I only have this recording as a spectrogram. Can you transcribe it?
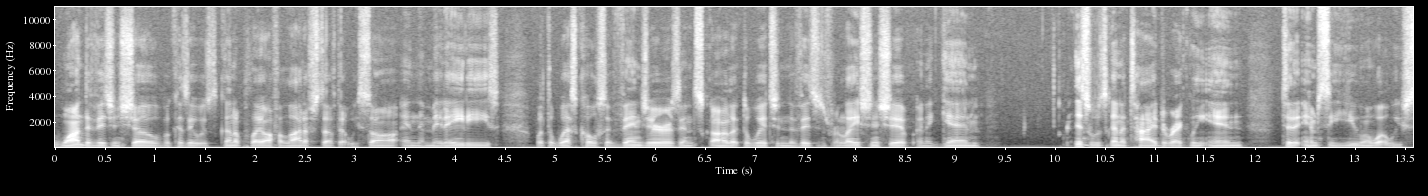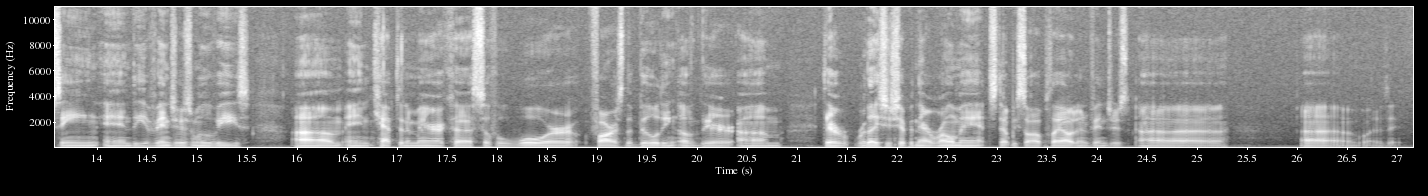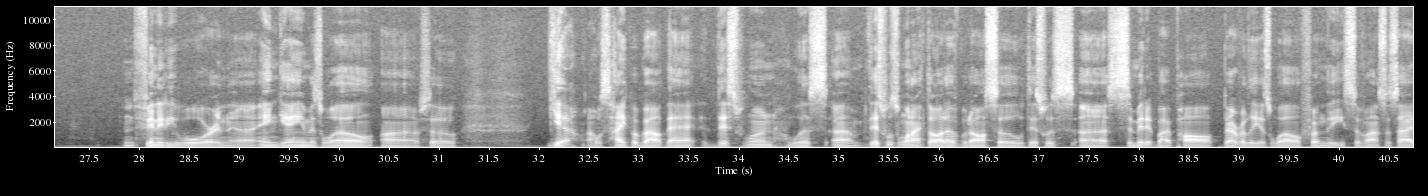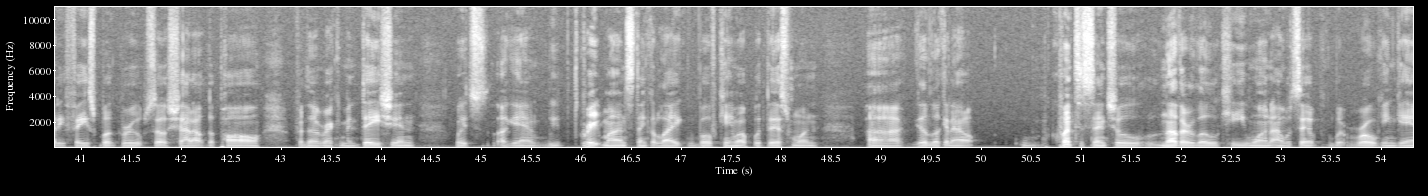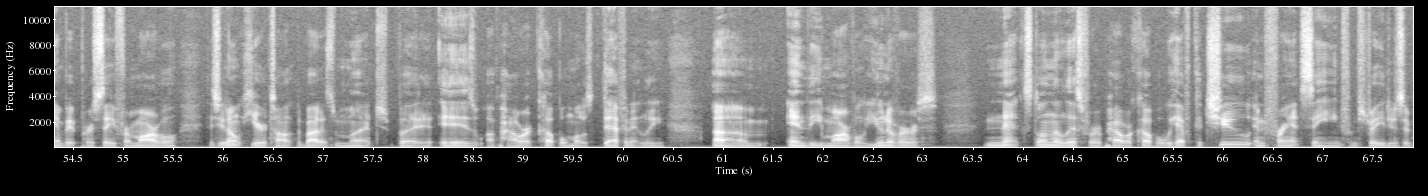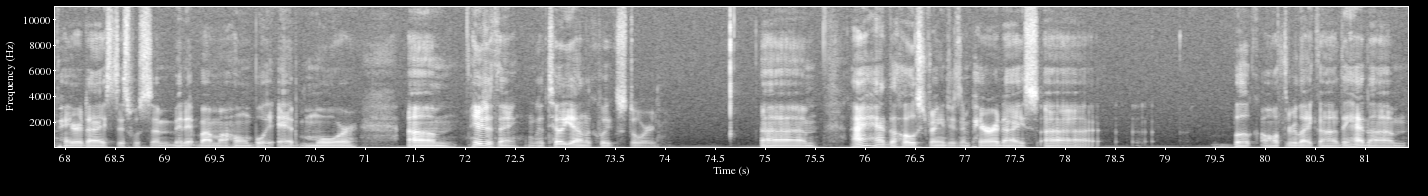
WandaVision show because it was going to play off a lot of stuff that we saw in the mid 80s with the West Coast Avengers and Scarlet the Witch and the Vision's relationship. And again, this was going to tie directly in to the MCU and what we've seen in the Avengers movies, um, in Captain America: Civil War, as far as the building of their um, their relationship and their romance that we saw play out in Avengers. Uh, uh, what is it? Infinity War and uh, Endgame as well. Uh, so yeah, I was hype about that. This one was um, this was one I thought of, but also this was uh, submitted by Paul Beverly as well from the Savant Society Facebook group. So shout out to Paul for the recommendation. Which again, we great minds think alike. We both came up with this one. Uh, good looking out, quintessential, another low key one. I would say with Rogue and Gambit per se for Marvel that you don't hear talked about as much, but it is a power couple most definitely. Um, in the Marvel Universe. Next on the list for a power couple, we have Katchoo and Francine from Strangers in Paradise. This was submitted by my homeboy Ed Moore. Um, here's the thing I'm going to tell y'all a quick story. Um, I had the whole Strangers in Paradise uh, book all through, like, uh, they had um,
